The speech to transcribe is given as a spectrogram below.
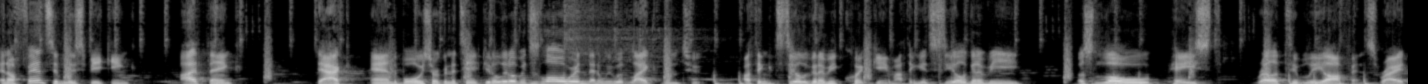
And offensively speaking, I think Dak and the boys are going to take it a little bit slower than we would like them to. I think it's still going to be a quick game. I think it's still going to be a slow paced, relatively offense, right?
